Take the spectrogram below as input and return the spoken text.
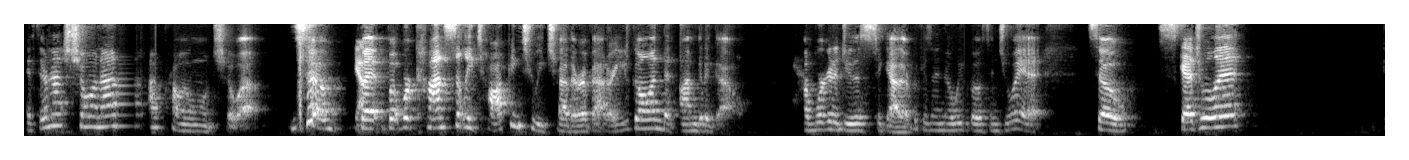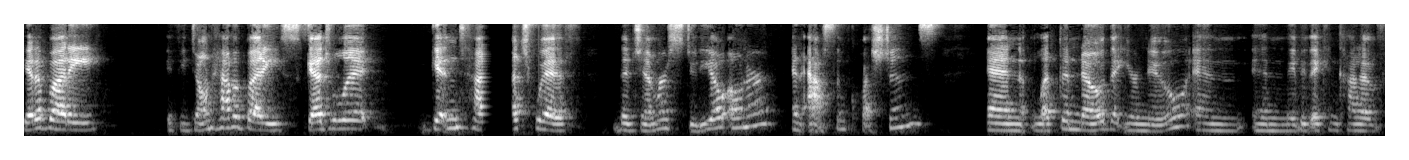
if they're not showing up, I probably won't show up. So, yeah. but but we're constantly talking to each other about, are you going? Then I'm going to go. And we're going to do this together because I know we both enjoy it. So schedule it. Get a buddy. If you don't have a buddy, schedule it. Get in touch with the gym or studio owner and ask them questions and let them know that you're new and and maybe they can kind of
